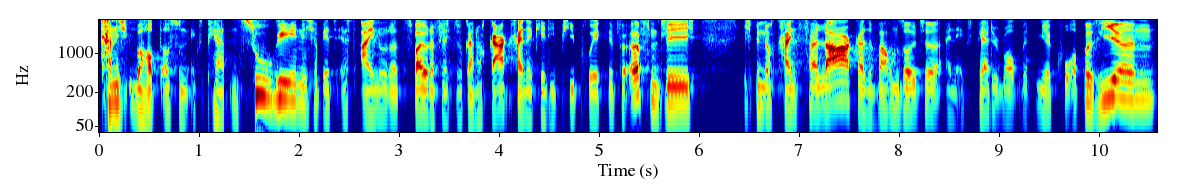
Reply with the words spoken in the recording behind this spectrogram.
kann ich überhaupt auf so einen Experten zugehen? Ich habe jetzt erst ein oder zwei oder vielleicht sogar noch gar keine KDP-Projekte veröffentlicht ich bin doch kein Verlag, also warum sollte ein Experte überhaupt mit mir kooperieren?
